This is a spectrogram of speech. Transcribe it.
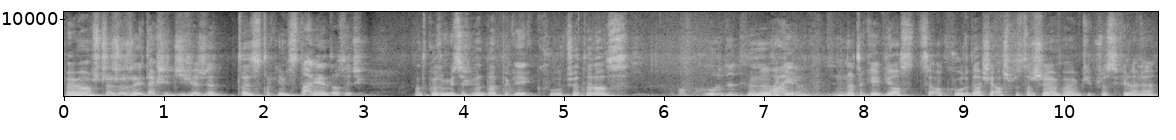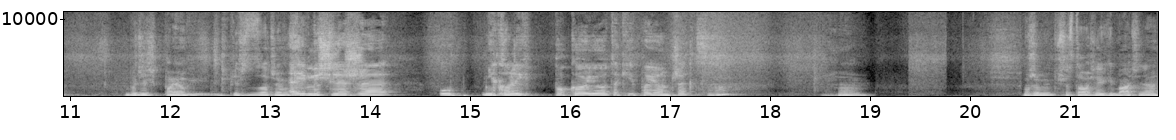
Powiem wam szczerze, że i tak się dziwię, że to jest w takim stanie dosyć. No tylko, że my jesteśmy na takiej, kurczę, teraz... O kurde, ten Na takiej, pająk. na takiej wiosce, o kurde, się aż przestraszyłem, powiem ci przez chwilę, nie? Bo gdzieś pająk i pierwsze co zacząłem... Ej, myślę, że u Nikoli pokoju taki pajączek, co? Hmm. Może by przestała się ich bać, nie?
